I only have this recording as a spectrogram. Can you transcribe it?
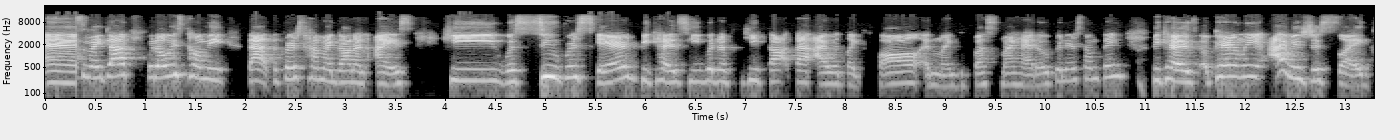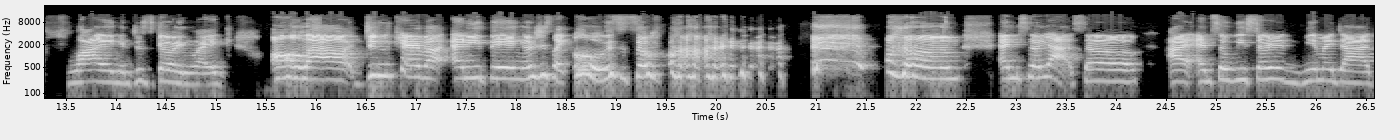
And so my dad would always tell me that the first time I got on ice, he was super scared because he would have he thought that I would like fall and like bust my head open or something because apparently I was just like flying and just going like all out, didn't care about anything. I was just like, oh, this is so fun. um, and so yeah, so I and so we started me and my dad,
